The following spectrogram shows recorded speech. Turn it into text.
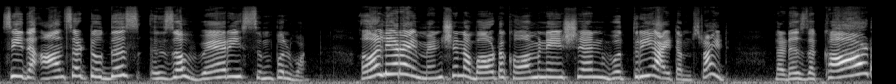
See the answer to this is a very simple one. Earlier I mentioned about a combination with three items, right? That is the card,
